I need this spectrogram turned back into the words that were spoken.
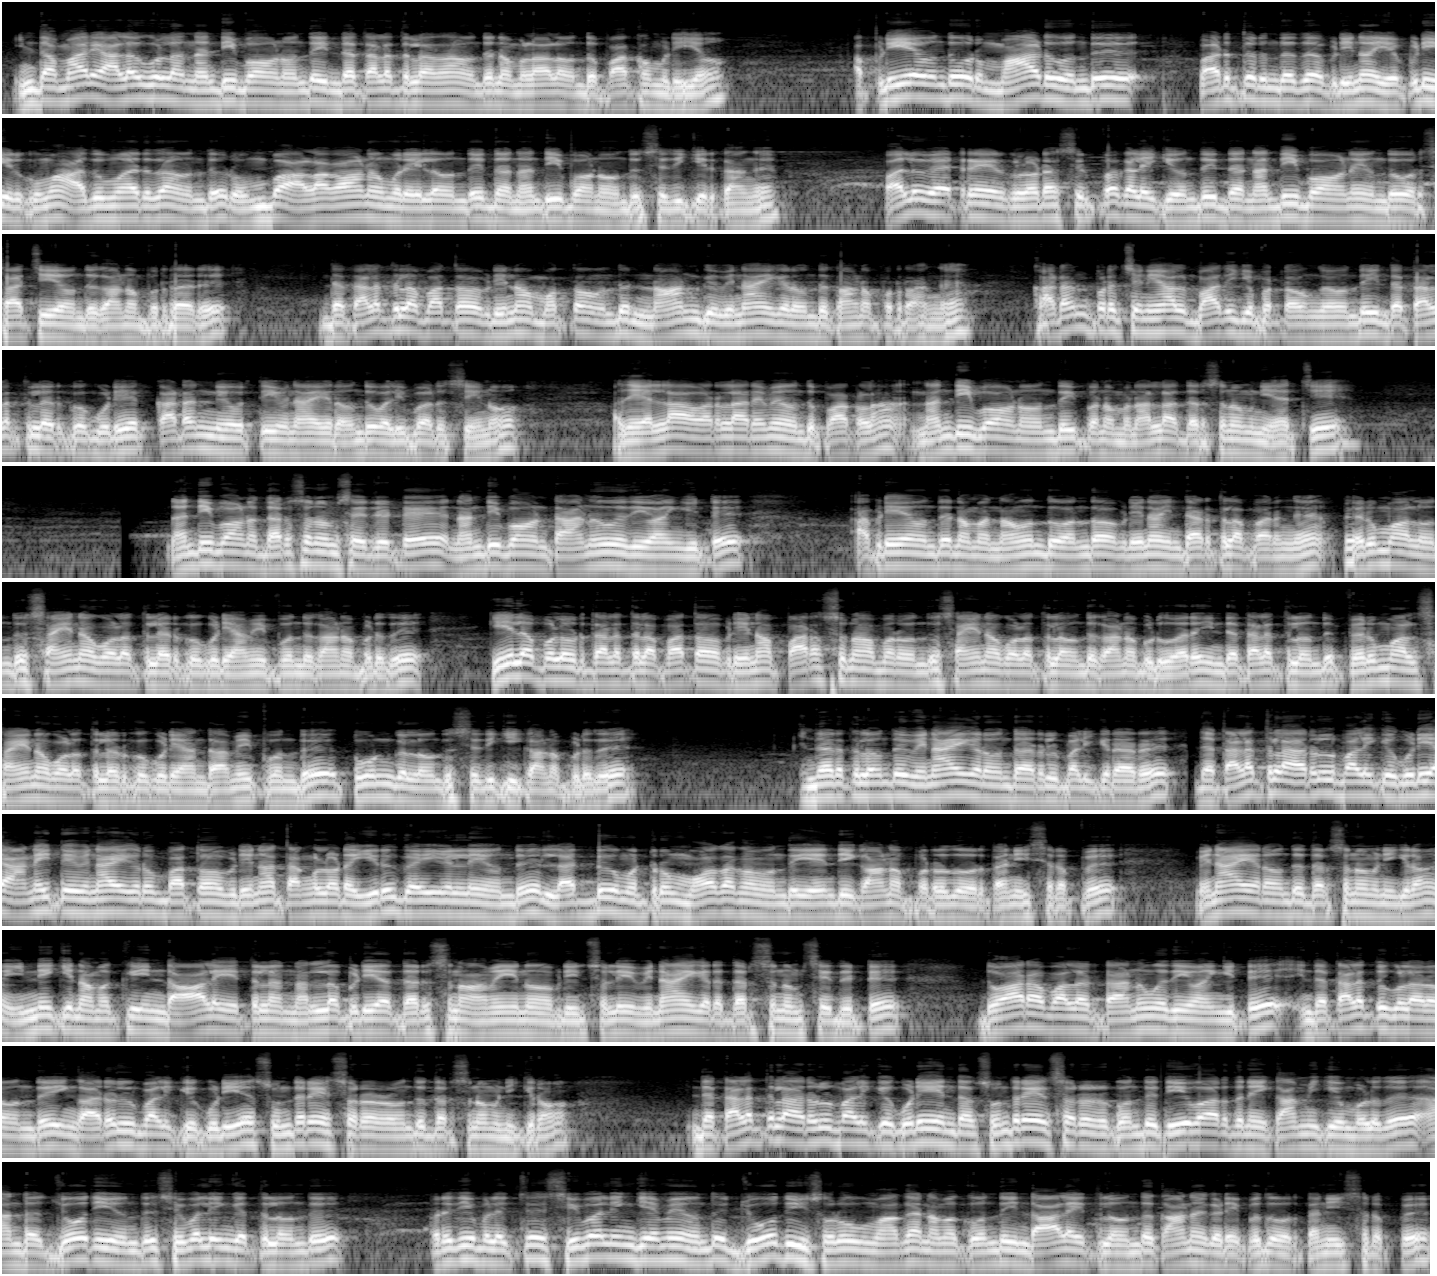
இந்த மாதிரி அழகுள்ள நந்திபவன் வந்து இந்த தளத்தில் தான் வந்து நம்மளால் வந்து பார்க்க முடியும். அப்படியே வந்து ஒரு மாடு வந்து படுத்திருந்தது அப்படின்னா எப்படி இருக்குமோ அது மாதிரி தான் வந்து ரொம்ப அழகான முறையில் வந்து இந்த நந்தி பவனை வந்து செதுக்கியிருக்காங்க. பழுவேற்றையர்களோட சிற்பக்கலைக்கு வந்து இந்த நந்திபவனை வந்து ஒரு சாட்சியை வந்து காணப்படுறாரு. இந்த தளத்தில் பார்த்தோம் அப்படின்னா மொத்தம் வந்து நான்கு விநாயகர் வந்து காணப்படுறாங்க. கடன் பிரச்சனையால் பாதிக்கப்பட்டவங்க வந்து இந்த தளத்தில் இருக்கக்கூடிய கடன் நிவர்த்தி விநாயகரை வந்து வழிபாடு செய்யணும். அது எல்லா வரலாறையுமே வந்து பார்க்கலாம். நந்தி பவனை வந்து இப்போ நம்ம நல்லா தரிசனம் பண்ணியாச்சு. நந்தி பவனை தரிசனம் செய்துட்டு நந்தி பவன்கிட்ட அனுமதி வாங்கிட்டு அப்படியே வந்து நம்ம நகர்ந்து வந்தோம் அப்படின்னா இந்த இடத்துல பாருங்கள் பெருமாள் வந்து சைன கோலத்தில் இருக்கக்கூடிய அமைப்பு வந்து காணப்படுது. கீழப்பலூர் தளத்தில் பார்த்தோம் அப்படின்னா பரசுராமர் வந்து சைன கோலத்தில் வந்து காணப்படுவார். இந்த தளத்தில் வந்து பெருமாள் சைன கோலத்தில் இருக்கக்கூடிய அந்த அமைப்பு வந்து தூண்கள் வந்து செதுக்கி காணப்படுது. இந்த இடத்துல வந்து விநாயகர் வந்து அருள் பாலிக்கிறாரு. இந்த தளத்தில் அருள் பாலிக்கக்கூடிய அனைத்து விநாயகரும் பார்த்தோம் அப்படின்னா தங்களோட இரு கைகள்லையும் வந்து லட்டு மற்றும் மோதகம் வந்து ஏந்தி காணப்படுறது ஒரு தனி சிறப்பு. விநாயகரை வந்து தரிசனம் பண்ணிக்கிறோம். இன்றைக்கி நமக்கு இந்த ஆலயத்தில் நல்லபடியாக தரிசனம் அமையணும் அப்படின்னு சொல்லி விநாயகரை தரிசனம் செய்துட்டு துவாரபாலர்கிட்ட அனுமதி வாங்கிட்டு இந்த தளத்துக்குள்ளார வந்து இங்கே அருள் பாலிக்கக்கூடிய சுந்தரேஸ்வரரை வந்து தரிசனம் பண்ணிக்கிறோம். இந்த தளத்தில் அருள் பாலிக்கக்கூடிய இந்த சுந்தரேஸ்வரருக்கு வந்து தீபாரதனை காமிக்கும் பொழுது அந்த ஜோதி வந்து சிவலிங்கத்தில் வந்து பிரதிபலித்து சிவலிங்கமே வந்து ஜோதி சுரூபமாக நமக்கு வந்து இந்த ஆலயத்தில் வந்து காண கிடைப்பது ஒரு தனி சிறப்பு.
